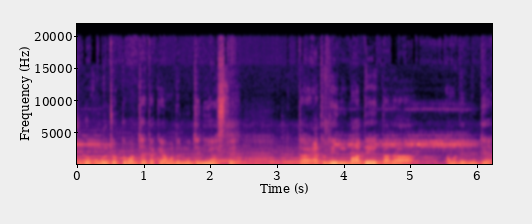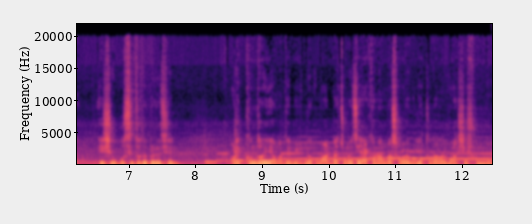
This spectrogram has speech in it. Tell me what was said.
শুভকমল চট্টোপাধ্যায় তাকে আমাদের মধ্যে নিয়ে আসতে। তা এতদিন বাদে দাদা আমাদের মধ্যে এসে উপস্থিত হতে পেরেছেন। অনেকক্ষণ ধরেই আমাদের বিভিন্ন রকম আড্ডা চলেছে। এখন আমরা সবাই মিলে একটু দাদার বাঁশি শুনব।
